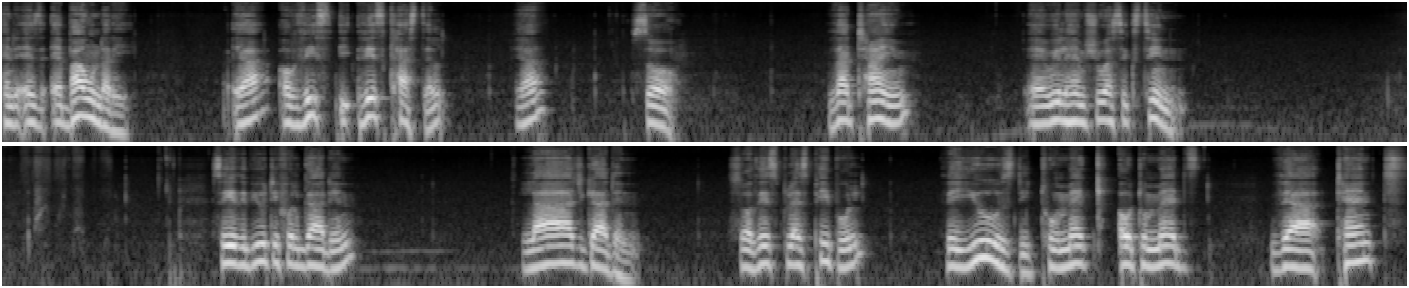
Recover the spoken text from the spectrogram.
and as a boundary, yeah, of this this castle, yeah. So that time, uh, Wilhelm Schur 16. See the beautiful garden, large garden. So this place people, they used it to make or to make their tents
